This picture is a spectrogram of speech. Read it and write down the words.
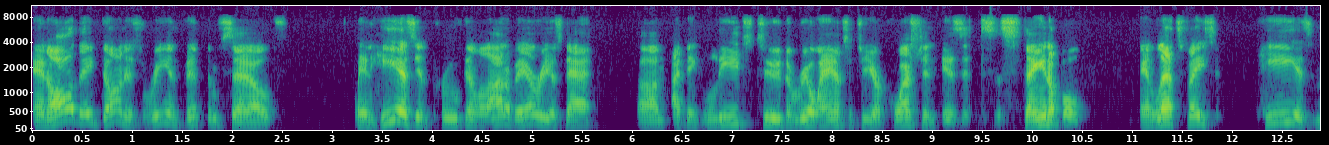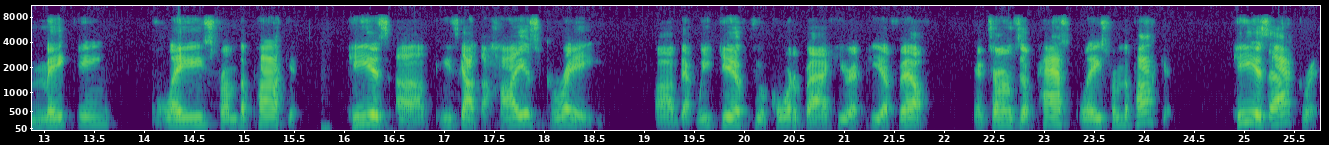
And all they've done is reinvent themselves. And he has improved in a lot of areas that um, I think leads to the real answer to your question is it sustainable? And let's face it, he is making plays from the pocket. He is uh, he's got the highest grade uh, that we give to a quarterback here at PFF in terms of pass plays from the pocket. He is accurate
